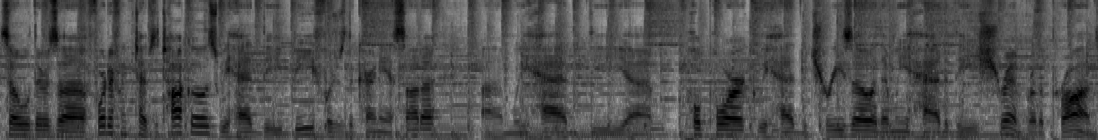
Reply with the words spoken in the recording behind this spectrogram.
So there's uh, four different types of tacos. We had the beef, which is the carne asada. Um, we had the uh, pulled pork, we had the chorizo, and then we had the shrimp or the prawns,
